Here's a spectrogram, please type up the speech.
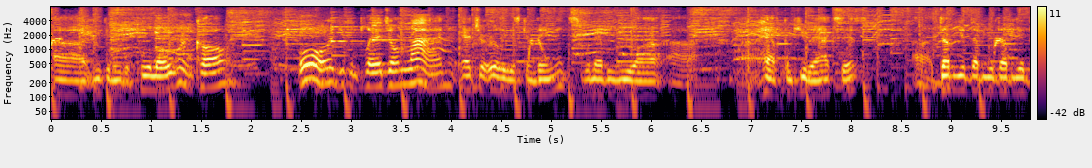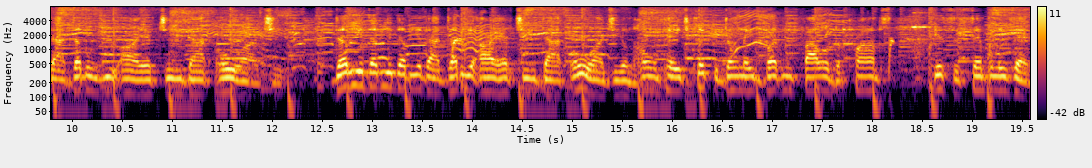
Uh, you can either pull over and call, or you can pledge online at your earliest convenience whenever you are uh, have computer access. Www.wrfg.org. www.wrfg.org. On the homepage, click the donate button, follow the prompts. It's as simple as that.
